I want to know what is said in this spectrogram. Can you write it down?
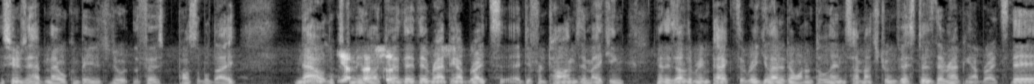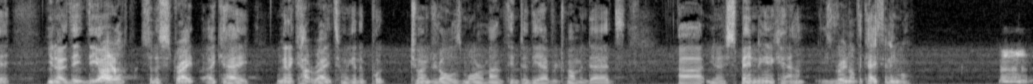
as soon as it happened, they all competed to do it the first possible day. Now it looks Yeah, to me like you know, they're, they're ramping up rates at different times. They're making, you know, there's other impacts. The regulator don't want them to lend so much to investors. They're ramping up rates there. You know, the, the Yeah. old sort of straight, okay, we're going to cut rates and we're going to put $200 more a month into the average mum and dad's uh, you know, spending account is really not the case anymore. Mm.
